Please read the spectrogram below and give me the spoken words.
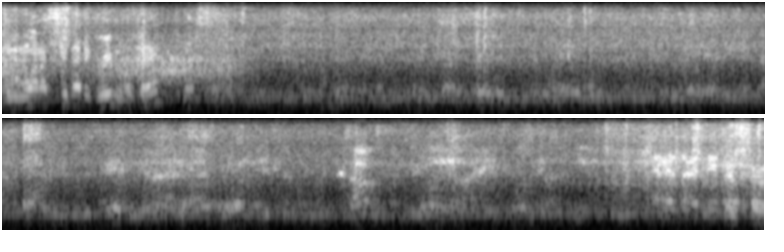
And we want to see that agreement, okay? Yes, sir.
